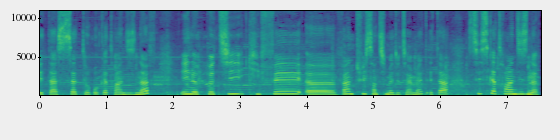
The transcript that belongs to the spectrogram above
est à 7,99€ et le petit qui fait 28 euh, cm de diamètre est à 6,99€.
